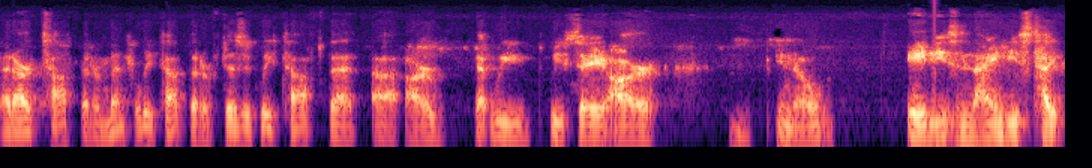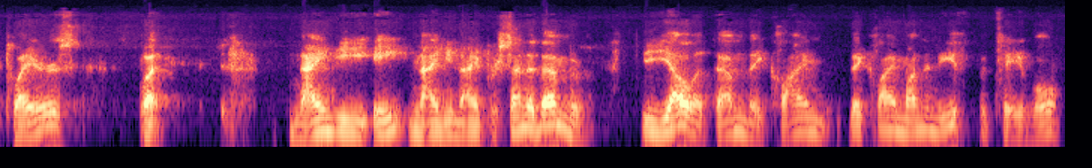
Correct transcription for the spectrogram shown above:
that are tough, that are mentally tough, that are physically tough, that uh, are that we we say are, you know, 80s and 90s type players. But 98, 99 percent of them, you yell at them, they climb they climb underneath the table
